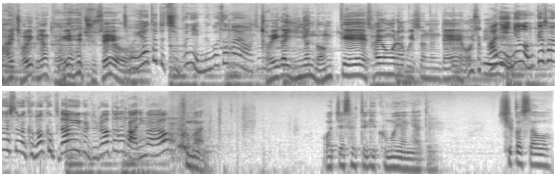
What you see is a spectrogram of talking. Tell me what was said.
아니 저희 그냥 되게 해 주세요. 저희한테도 지분이 있는 거잖아요. 좀... 저희가 2년 넘게 사용을 하고 있었는데 어디서 아니 2년 넘게 사용했으면 그만큼 부당이익을 누려왔다는 거 아닌가요? 그만. 어째 설득이 그 모양이야 들. 실컷 싸워.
